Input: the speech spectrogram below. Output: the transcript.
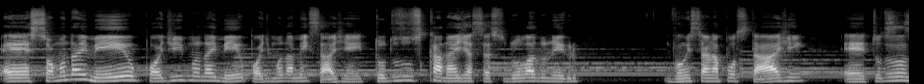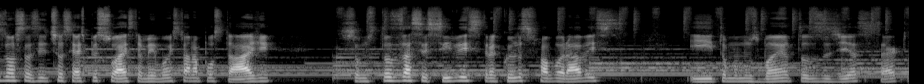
é só mandar e-mail, pode mandar e-mail, pode mandar mensagem aí. Todos os canais de acesso do Lado Negro vão estar na postagem. É, todas as nossas redes sociais pessoais também vão estar na postagem. Somos todos acessíveis, tranquilos, favoráveis e tomamos banho todos os dias, certo?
